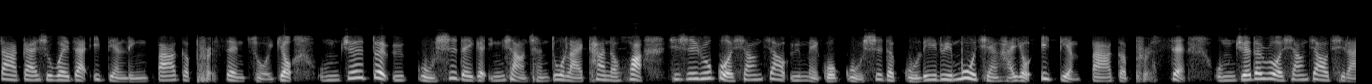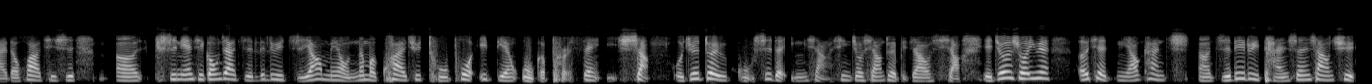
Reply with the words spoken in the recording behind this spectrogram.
大概是位在一点零八个 percent 左右。我们觉得对于股市的一个影响程度来看的话，其实如果相较于美国股市的股利率目前还有一点八个 percent，我们觉得如果相较起来的话，其实呃十年期公债值利率只要没有那么快去突破一点五个 percent 以上，我觉得对于股市的影响性就相对比。比较小。也就是说，因为而且你要看呃，直利率弹升上去，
